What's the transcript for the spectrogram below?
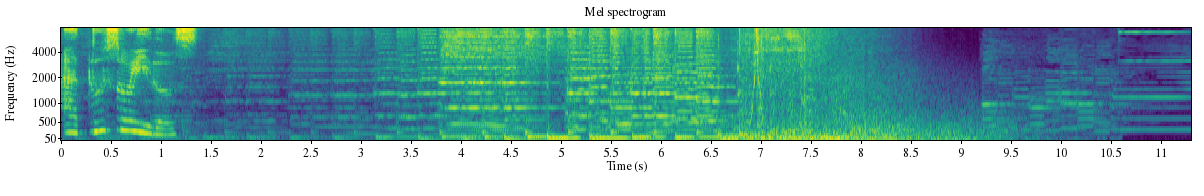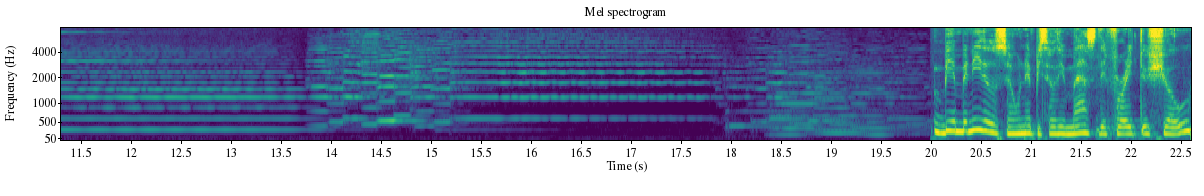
a tus oídos. Bienvenidos a un episodio más de Free to Show.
